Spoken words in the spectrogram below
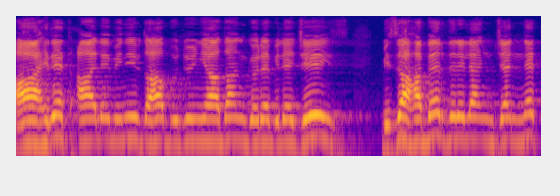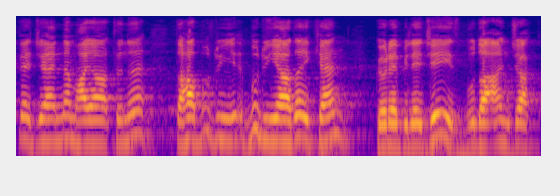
Ahiret alemini daha bu dünyadan görebileceğiz. Bize haber verilen cennet ve cehennem hayatını daha bu, dünya, bu dünyadayken görebileceğiz. Bu da ancak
